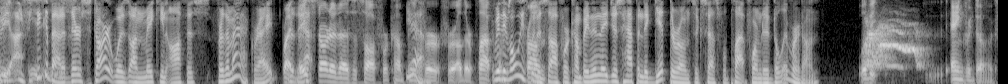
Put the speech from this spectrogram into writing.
mean, if you think about it, their start was on making Office for the Mac, right? Right. the They app. started as a software company Yeah. for, for other platforms. I mean, they've always The been a software company, and then they just happened to get their own successful platform to deliver it on. Well, the Angry Dogs.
